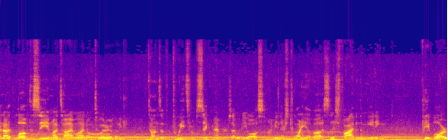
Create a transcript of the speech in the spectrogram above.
and I'd love to see in my timeline on Twitter like tons of tweets from SiQ members. That would be awesome. I mean, there's 20 of us. There's five in the meeting. People are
